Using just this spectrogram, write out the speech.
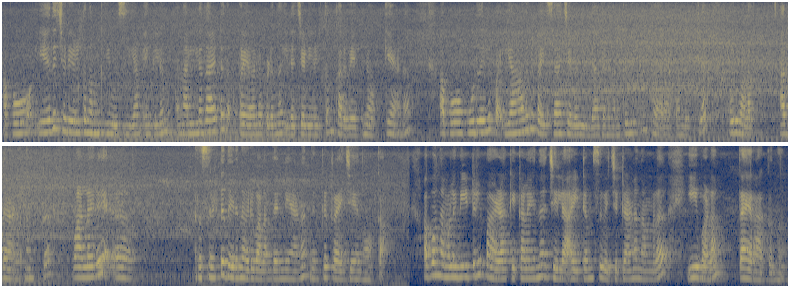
അപ്പോൾ ഏത് ചെടികൾക്കും നമുക്ക് യൂസ് ചെയ്യാം? എങ്കിലും നല്ലതായിട്ട് പ്രയോജനപ്പെടുന്ന ഇലച്ചെടികൾക്കും കറിവേപ്പിനും ഒക്കെയാണ്. അപ്പോൾ കൂടുതൽ യാതൊരു പൈസ ചിലവില്ലാതെ നമുക്ക് വീട്ടിൽ തയ്യാറാക്കാൻ പറ്റിയ ഒരു വളം അതാണ്. നമുക്ക് വളരെ റിസൾട്ട് തരുന്ന ഒരു വളം തന്നെയാണ് നിങ്ങൾക്ക് ട്രൈ ചെയ്ത് നോക്കാം. അപ്പോൾ നമ്മൾ വീട്ടിൽ പാഴാക്കി കളയുന്ന ചില ഐറ്റംസ് വെച്ചിട്ടാണ് നമ്മൾ ഈ വളം തയ്യാറാക്കുന്നത്.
